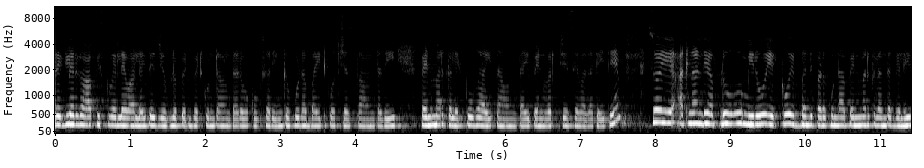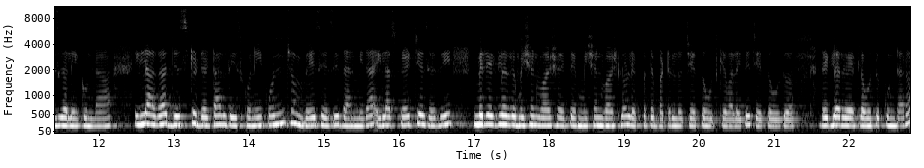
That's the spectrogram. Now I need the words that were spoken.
రెగ్యులర్గా ఆఫీస్కి వెళ్ళే వాళ్ళైతే జేబులో పెన్ పెట్టుకుంటూ ఉంటారు. ఒక్కొక్కసారి ఇంకా కూడా బయటకు వచ్చేస్తూ ఉంటుంది. పెన్ మార్కలు ఎక్కువగా అవుతూ ఉంటాయి పెన్ వర్క్ చేసే వాళ్ళకైతే. సో అట్లాంటి అప్పుడు మీరు ఎక్కువ ఇబ్బంది పడకుండా పెన్ మార్కలు అంతా గలీజ్గా లేకుండా ఇలాగా జస్ట్ డెటాల్ తీసుకొని కొంచెం వేసేసి దాని మీద ఇలా స్ప్రెడ్ చేసేసి మీరు రెగ్యులర్గా మిషన్ వాష్ అయితే మిషన్ వాష్లో లేకపోతే బట్టలు చేత్తో ఉతికే వాళ్ళైతే చేత్తో ఉదు రెగ్యులర్గా ఎట్లా ఉతుక్కుంటారో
